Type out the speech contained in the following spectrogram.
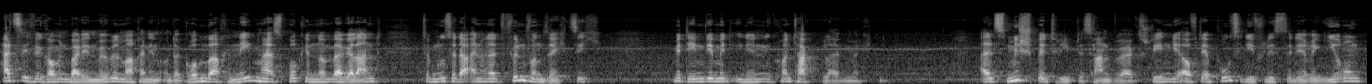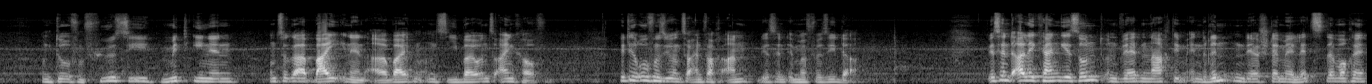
Herzlich willkommen bei den Möbelmachern in Untergrumbach neben Hersbruck im Nürnberger Land zum Newsletter 165, mit dem wir mit Ihnen in Kontakt bleiben möchten. Als Mischbetrieb des Handwerks stehen wir auf der Positivliste der Regierung und dürfen für Sie, mit Ihnen und sogar bei Ihnen arbeiten und Sie bei uns einkaufen. Bitte rufen Sie uns einfach an, wir sind immer für Sie da. Wir sind alle kerngesund und werden nach dem Entrinden der Stämme letzter Woche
